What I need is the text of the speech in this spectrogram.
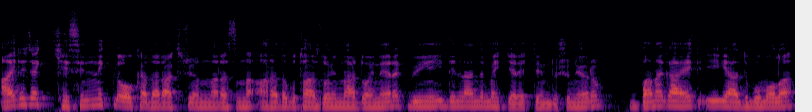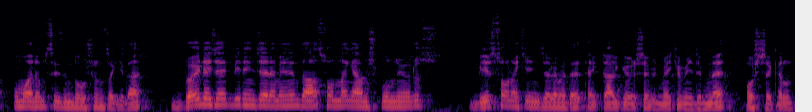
Ayrıca kesinlikle o kadar aksiyonun arasında arada bu tarz oyunlarda oynayarak bünyeyi dinlendirmek gerektiğini düşünüyorum. Bana gayet iyi geldi bu mola. Umarım sizin de hoşunuza gider. Böylece bir incelemenin daha sonuna gelmiş bulunuyoruz. Bir sonraki incelemede tekrar görüşebilmek ümidimle. Hoşçakalın.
